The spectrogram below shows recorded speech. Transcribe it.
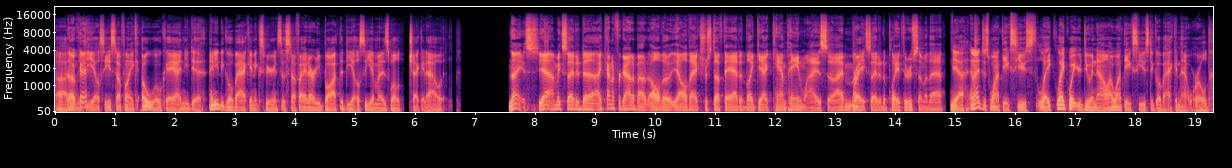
Uh in the Okay. DLC stuff. I'm like, oh okay, I need to I need to go back and experience this stuff. I had already bought the DLC, I might as well check it out. Nice. Yeah, I'm excited to I kind of forgot about all the yeah, all the extra stuff they added like yeah, campaign wise. So I'm, I'm excited to play through some of that. Yeah. And I just want the excuse, like like what you're doing now, I want the excuse to go back in that world.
